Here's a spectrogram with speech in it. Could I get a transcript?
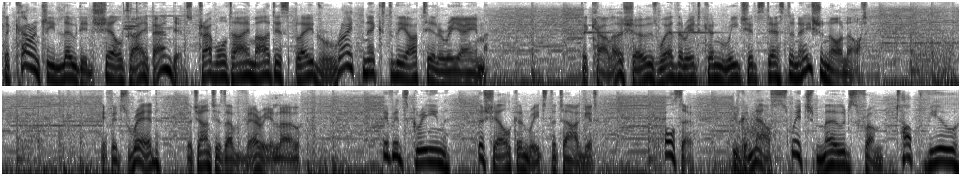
The currently loaded shell type and its travel time are displayed right next to the artillery aim. The color shows whether it can reach its destination or not. If it's red, the chances are very low. If it's green, the shell can reach the target. Also, you can now switch modes from top view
